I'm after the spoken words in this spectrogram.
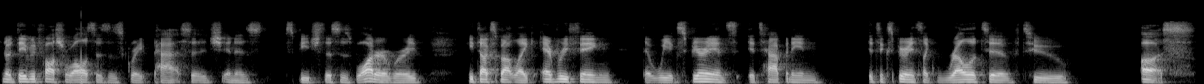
You know, David Foster Wallace has this great passage in his speech "This Is Water" where he he talks about like everything that we experience, it's happening, it's experienced like relative to us.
